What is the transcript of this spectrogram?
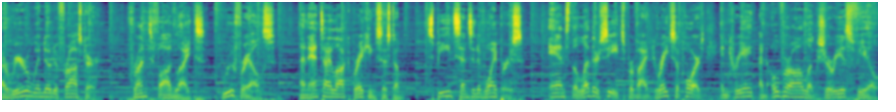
a rear window defroster, front fog lights, roof rails, an anti-lock braking system, speed-sensitive wipers, and the leather seats provide great support and create an overall luxurious feel.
